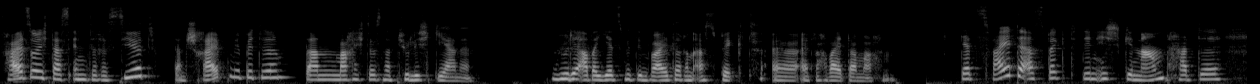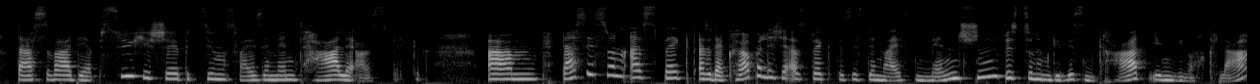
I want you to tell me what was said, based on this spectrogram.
falls euch das interessiert, dann schreibt mir bitte, dann mache ich das natürlich gerne. Würde aber jetzt mit dem weiteren Aspekt äh, einfach weitermachen. Der zweite Aspekt, den ich genannt hatte, das war der psychische bzw. mentale Aspekt. Ähm, das ist so ein Aspekt, also der körperliche Aspekt, das ist den meisten Menschen bis zu einem gewissen Grad irgendwie noch klar.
